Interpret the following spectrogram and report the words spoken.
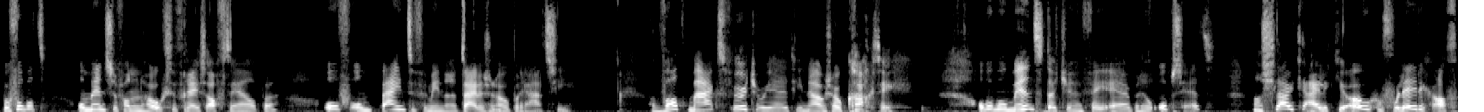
Bijvoorbeeld om mensen van een hoogtevrees af te helpen of om pijn te verminderen tijdens een operatie. Wat maakt virtual reality nou zo krachtig? Op het moment dat je een VR-bril opzet, dan sluit je eigenlijk je ogen volledig af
